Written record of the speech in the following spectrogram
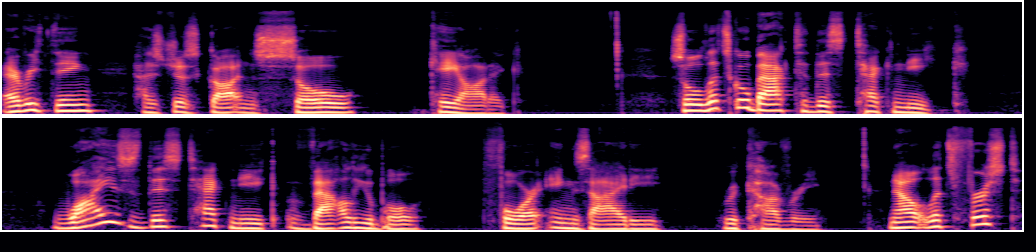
Everything has just gotten so chaotic. So let's go back to this technique. Why is this technique valuable for anxiety recovery? Now, let's first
